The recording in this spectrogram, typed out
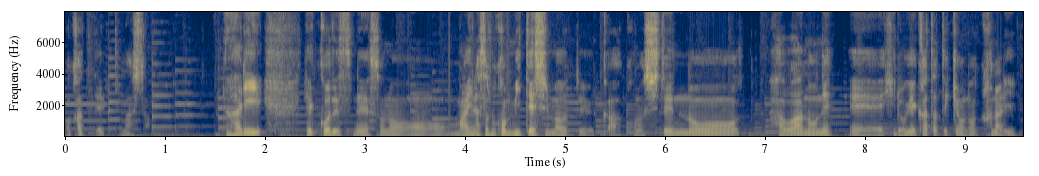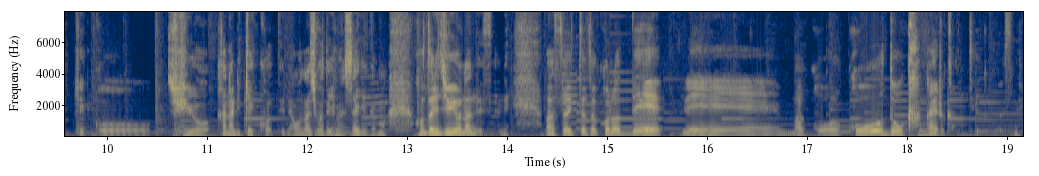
分かってきました。やはり結構ですね、そのマイナスの方を見てしまうというか、この視点の幅のね、えー、広げ方って今日のかなり結構重要、かなり結構ってね、同じこと言いましたけども、本当に重要なんですよね。まあそういったところで、えー、まあこう、こうどう考えるかっていうところですね。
